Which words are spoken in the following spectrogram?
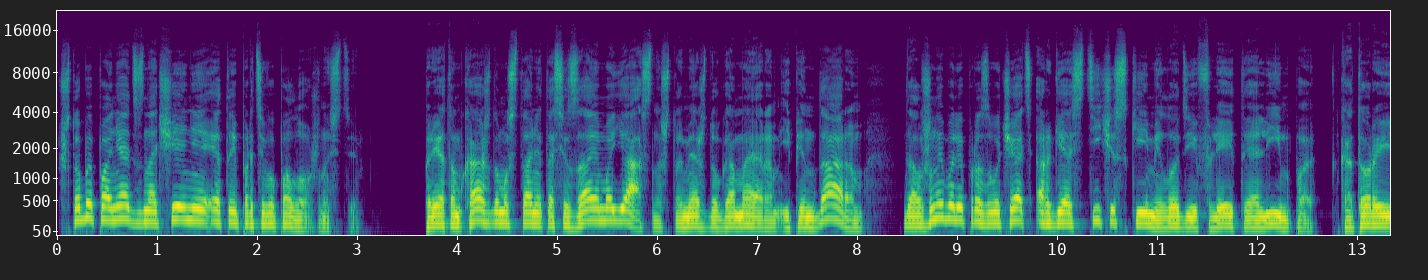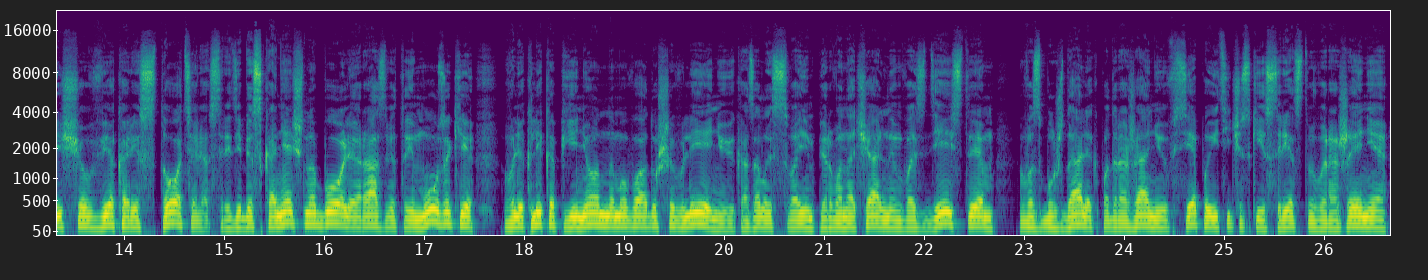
чтобы понять значение этой противоположности. При этом каждому станет осязаемо ясно, что между Гомером и Пиндаром должны были прозвучать аргиастические мелодии флейты Олимпа, которые еще в век Аристотеля среди бесконечно более развитой музыки влекли к опьяненному воодушевлению и, казалось, своим первоначальным воздействием возбуждали к подражанию все поэтические средства выражения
